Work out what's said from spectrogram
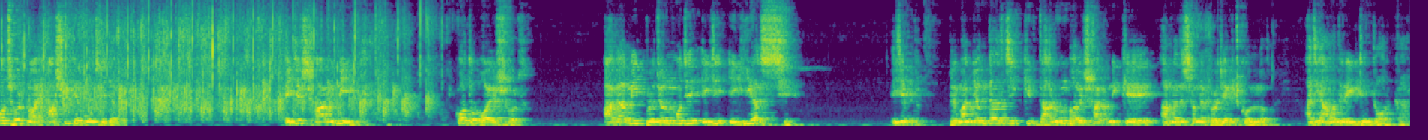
বছর নয়, আশিতে পৌঁছে যাবে। এই যে সাগ্নিক কত বয়স ওর? আগামী প্রজন্ম যে এই যে এগিয়ে আসছে, এই যে প্রেমাঞ্জন দাসজি কি দারুণভাবে সাগ্নিককে আপনাদের সামনে প্রজেক্ট করল। আজকে আমাদের এইটাই দরকার।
